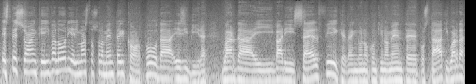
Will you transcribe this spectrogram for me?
e spesso anche i valori, è rimasto solamente il corpo da esibire. Guarda i vari selfie che vengono continuamente postati, guarda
